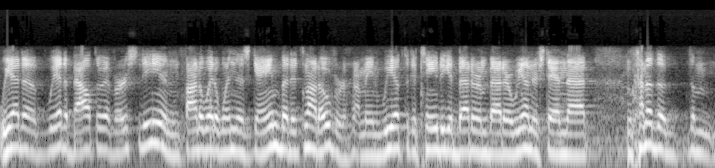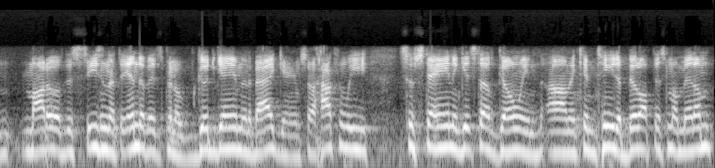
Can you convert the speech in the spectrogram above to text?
we had to we had to battle through adversity and find a way to win this game, but it's not over. I mean, we have to continue to get better and better. We understand that. And kind of the the motto of this season at the end of it, it's been a good game and a bad game. So how can we sustain and get stuff going um, and continue to build off this momentum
